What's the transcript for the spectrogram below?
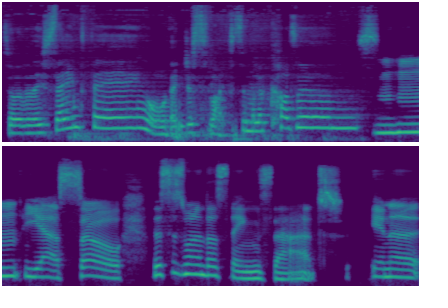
So are they the same thing or are they just like similar cousins? Mm-hmm. Yes. So this is one of those things that in a,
